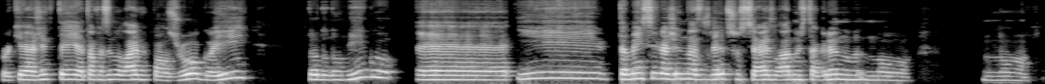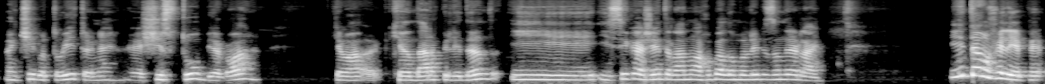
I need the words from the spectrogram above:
Porque a gente está fazendo live pós-jogo aí, todo domingo. É, e também siga a gente nas redes sociais, lá no Instagram, no, no, no antigo Twitter, né? É Xtube agora, que, eu, que andaram apelidando. E, e siga a gente lá no arroba Underline. Então, Felipe,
